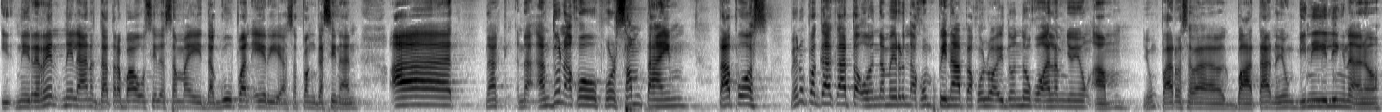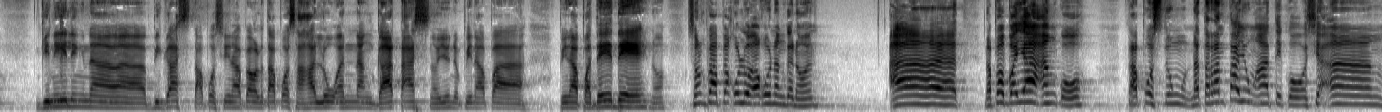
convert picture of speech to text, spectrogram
nire-rent nila, nagtatrabaho sila sa may Dagupan area sa Pangasinan. At na, na, andun ako for some time, tapos mayroong pagkakataon na mayroon akong pinapakulo. I don't know kung alam nyo yung am, yung para sa bata, no, yung giniling na ano, giniling na bigas tapos pinapakulo tapos hahaluan ng gatas no? Yun yung pinapa pinapadede no? So nagpapakulo ako ng ganon. At napabayaan ko, tapos nung nataranta yung ate ko, siya ang,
